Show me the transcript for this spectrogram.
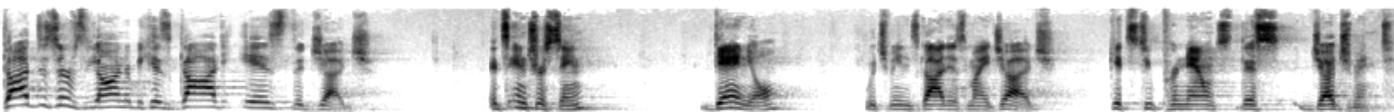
God deserves the honor because God is the judge. It's interesting. Daniel, which means God is my judge, gets to pronounce this judgment.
